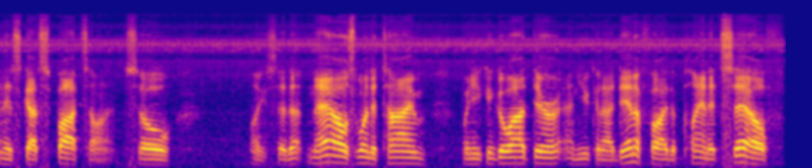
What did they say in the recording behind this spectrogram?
and it's got spots on it. So like I said now is when the time when you can go out there and you can identify the plant itself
